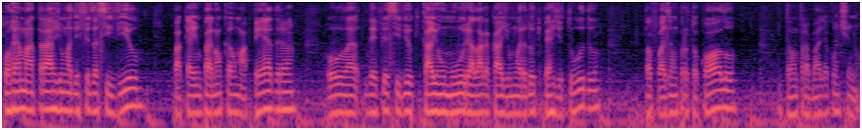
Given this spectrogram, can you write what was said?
corremos atrás de uma defesa civil para não cair uma pedra, ou a defesa civil que cai um muro e alaga a casa de um morador que perde tudo, para fazer um protocolo. Então o trabalho é contínuo.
